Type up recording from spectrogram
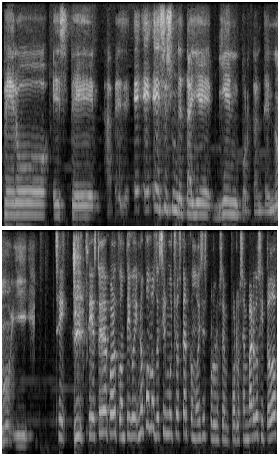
Pero este, e, e, ese es un detalle bien importante, ¿no? Y Sí, sí, estoy de acuerdo contigo. Y no podemos decir mucho, Oscar, como dices, por los, em, por los embargos y todo,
